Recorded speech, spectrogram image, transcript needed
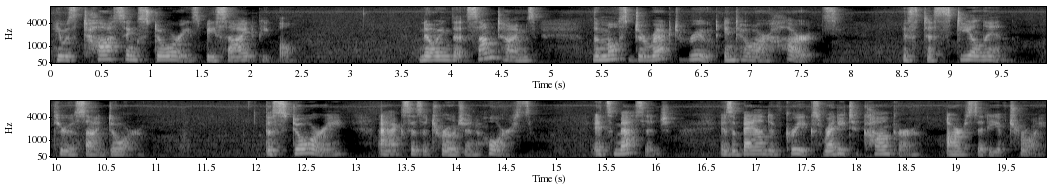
He was tossing stories beside people knowing that sometimes the most direct route into our hearts is to steal in through a side door. The story acts as a Trojan horse. Its message is a band of Greeks ready to conquer our city of Troy.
